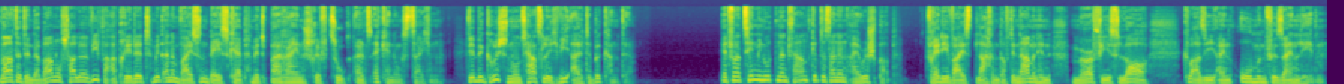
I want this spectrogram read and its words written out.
Wartet in der Bahnhofshalle, wie verabredet, mit einem weißen Basecap mit Bahrain-Schriftzug als Erkennungszeichen. Wir begrüßen uns herzlich wie alte Bekannte. Etwa zehn Minuten entfernt gibt es einen Irish Pub. Freddy weist lachend auf den Namen hin Murphy's Law, quasi ein Omen für sein Leben.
